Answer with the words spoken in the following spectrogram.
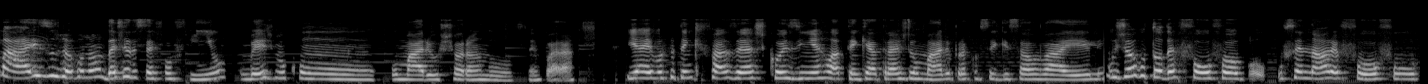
Mas o jogo não deixa de ser fofinho, mesmo com o Mario chorando sem parar. E aí você tem que fazer as coisinhas lá, tem que ir atrás do Mario pra conseguir salvar ele. O jogo todo é fofo, o cenário é fofo,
